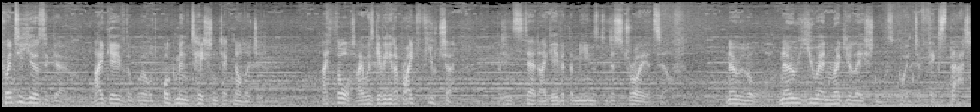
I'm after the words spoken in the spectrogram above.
Twenty years ago, I gave the world augmentation technology. I thought I was giving it a bright future, but instead I gave it the means to destroy itself. No law, no UN regulation was going to fix that.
